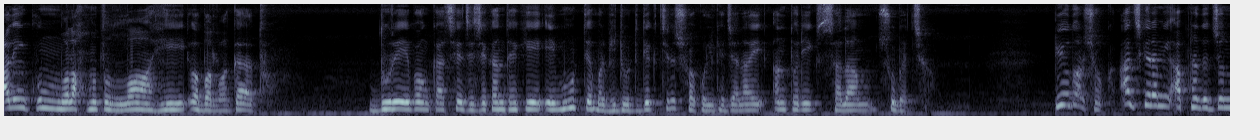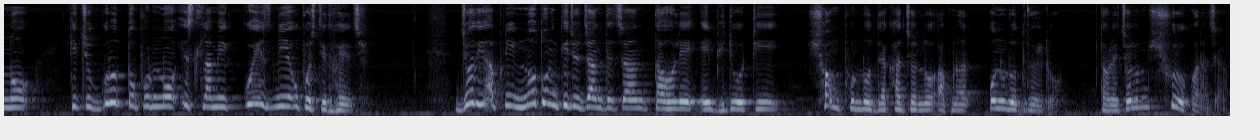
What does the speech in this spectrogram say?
আলাইকুম রহমতুল্লাহি ওবরাকাত দূরে এবং কাছে যে যেখান থেকে এই মুহূর্তে আমার ভিডিওটি দেখছেন, সকলকে জানাই আন্তরিক সালাম, শুভেচ্ছা। প্রিয় দর্শক, আজকের আমি আপনাদের জন্য কিছু গুরুত্বপূর্ণ ইসলামিক কুইজ নিয়ে উপস্থিত হয়েছি। যদি আপনি নতুন কিছু জানতে চান, তাহলে এই ভিডিওটি সম্পূর্ণ দেখার জন্য আপনার অনুরোধ রইল। তাহলে চলুন শুরু করা যাক।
